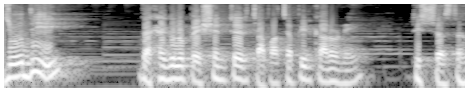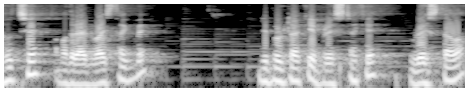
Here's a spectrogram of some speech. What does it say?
যদি দেখা গেল পেশেন্টের চাপাচাপির কারণে ডিসচার্জটা হচ্ছে, আমাদের অ্যাডভাইস থাকবে নিপলটাকে ব্রেস্টটাকে রেস্ট দেওয়া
